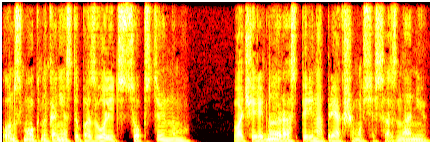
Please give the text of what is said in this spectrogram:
он смог наконец-то позволить собственному, в очередной раз перенапрягшемуся сознанию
